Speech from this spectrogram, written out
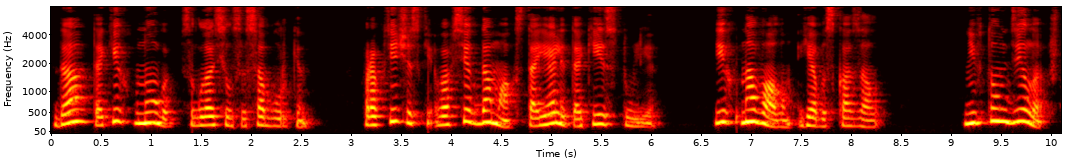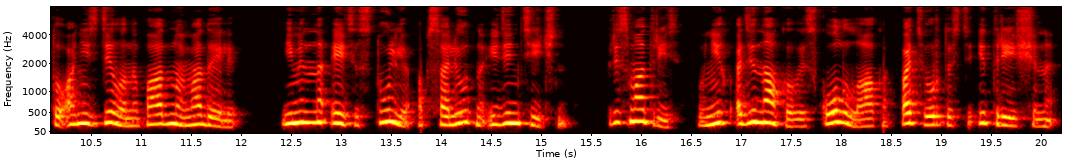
«Да, таких много», – согласился Сабуркин. «Практически во всех домах стояли такие стулья. Их навалом, я бы сказал. Не в том дело, что они сделаны по одной модели. Именно эти стулья абсолютно идентичны. Присмотрись, у них одинаковые сколы лака, потертости и трещины.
